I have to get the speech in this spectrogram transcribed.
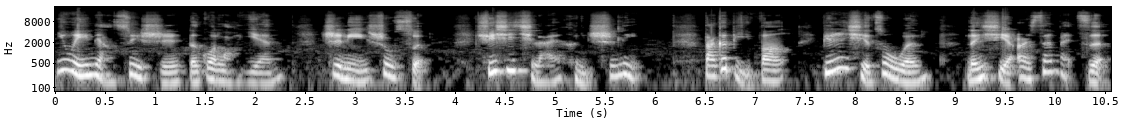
因为两岁时得过脑炎，智力受损，学习起来很吃力。打个比方，别人写作文能写二三百字。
